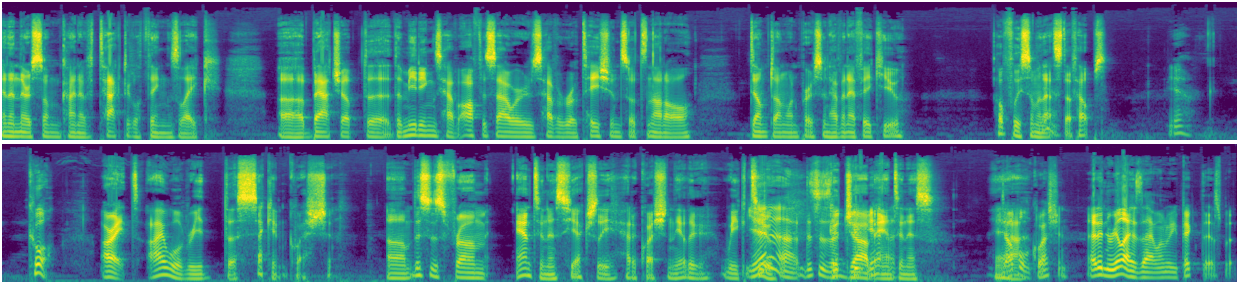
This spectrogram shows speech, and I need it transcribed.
And then there's some kind of tactical things like uh, batch up the the meetings, have office hours, have a rotation so it's not all dumped on one person, have an FAQ. Hopefully, some of that stuff helps. yeah. Cool. All right, I will read the second question. Um, this is from Antinous. He actually had a question the other week too. Yeah, this is a Good job, yeah, Antinous. Yeah, Double question. I didn't realize that when we picked this, but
